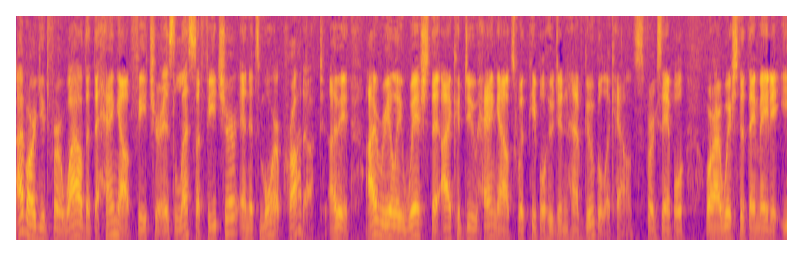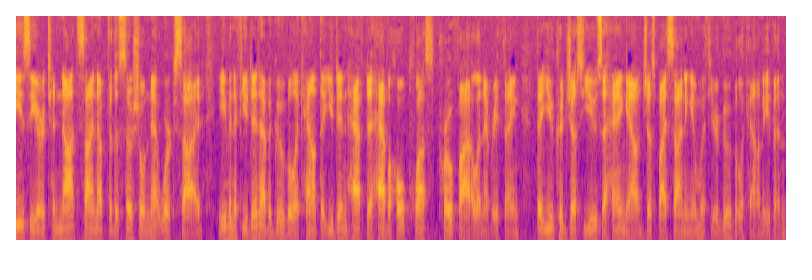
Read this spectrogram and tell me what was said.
I've argued for a while that the Hangout feature is less a feature and it's more a product. I mean, I really wish that I could do Hangouts with people who didn't have Google accounts, for example, or I wish that they made it easier to not sign up for the social network side, even if you did have a Google account, that you didn't have to have a whole Plus profile and everything, that you could just use a Hangout just by signing in with your Google account, even.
